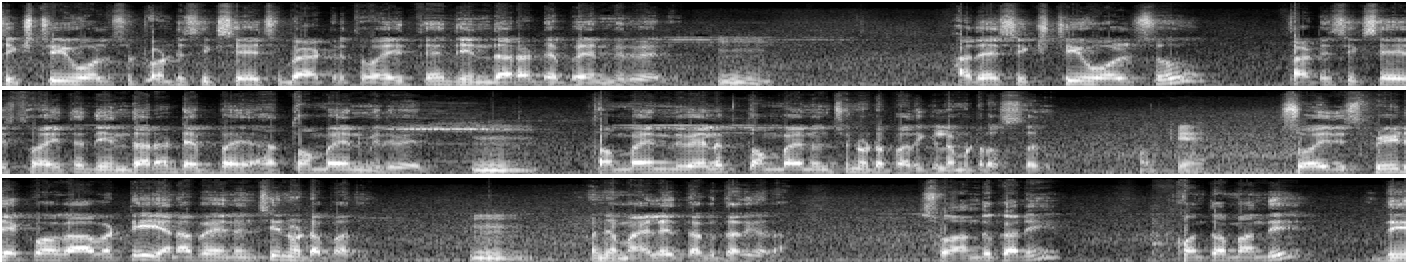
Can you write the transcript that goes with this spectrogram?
sixty volts twenty six H బ్యాటరీతో అయితే దీని ధర డెబ్బై ఎనిమిది వేలు. అదే సిక్స్టీ వోల్ట్స్ థర్టీ సిక్స్ హెచ్తో అయితే దీని ధర డెబ్బై తొంభై ఎనిమిది వేలు. తొంభై ఎనిమిది వేలకు తొంభై నుంచి నూట పది కిలోమీటర్ వస్తుంది. ఓకే. సో ఇది స్పీడ్ ఎక్కువ కాబట్టి ఎనభై నుంచి నూట పది. కొంచెం మైలేజ్ తగ్గుతుంది కదా. సో అందుకని కొంతమంది దీ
